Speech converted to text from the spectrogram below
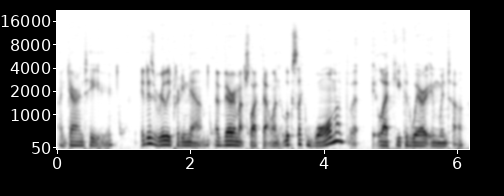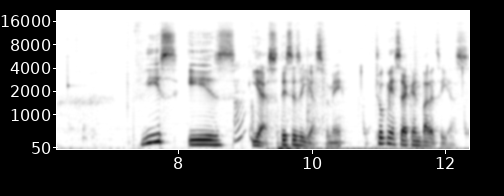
I guarantee you. It is really pretty now. I very much like that one. It looks like warmer, but like you could wear it in winter. This is yes, this is a yes for me. Took me a second, but it's a yes.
